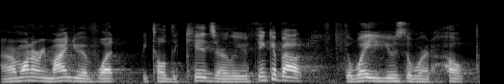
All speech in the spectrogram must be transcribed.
I want to remind you of what we told the kids earlier. Think about the way you use the word hope,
